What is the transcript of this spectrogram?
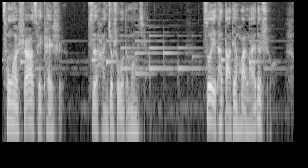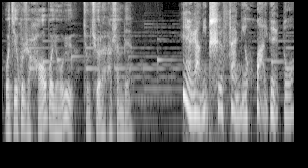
从我十二岁开始，自寒就是我的梦想，所以他打电话来的时候，我几乎是毫不犹豫的就去了他身边。越让你吃饭，你话越多，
